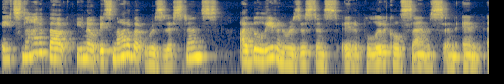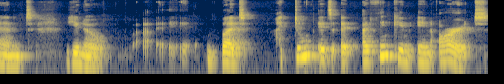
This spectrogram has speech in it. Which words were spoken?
it's not about you know it's not about resistance I believe in resistance in a political sense and and and you know, but I don't. It's I think in in art,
